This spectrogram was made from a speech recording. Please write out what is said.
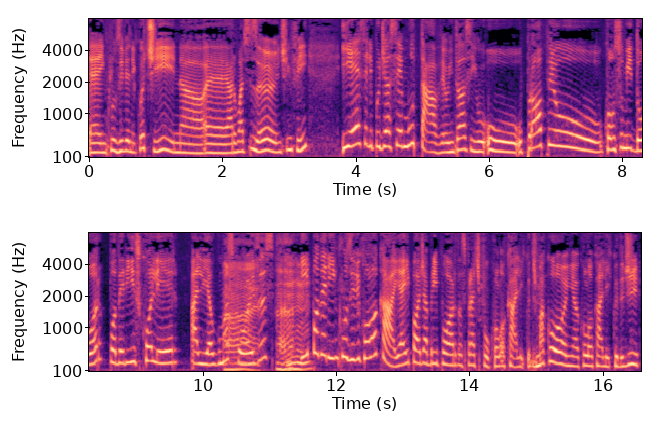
é, inclusive a nicotina, é, aromatizante, enfim. E esse ele podia ser mutável. Então, assim, o, o próprio consumidor poderia escolher ali algumas ah, coisas uhum. e poderia inclusive colocar. E aí pode abrir portas para tipo colocar líquido de maconha, colocar líquido de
